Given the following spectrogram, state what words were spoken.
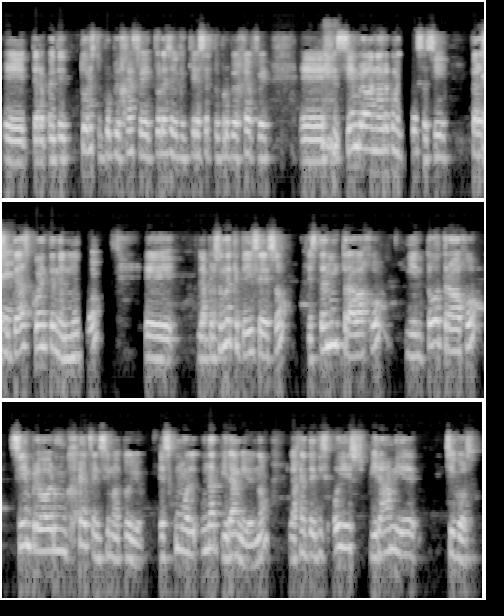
eh, de repente tú eres tu propio jefe, tú eres el que quiere ser tu propio jefe. Eh, siempre van a haber comentarios así, pero si te das cuenta en el mundo, eh, la persona que te dice eso está en un trabajo y en todo trabajo siempre va a haber un jefe encima tuyo. Es como una pirámide, ¿no? La gente dice, oye, es pirámide. Chicos,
